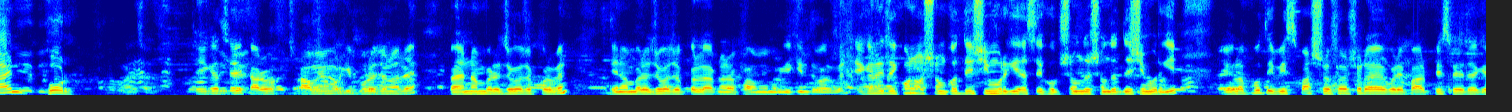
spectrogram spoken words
nine four. আচ্ছা ঠিক আছে কারও ফার্মি মুরগি প্রয়োজন হলে ভাইয়ের নাম্বারে যোগাযোগ করবেন। এই নাম্বারে যোগাযোগ করলে আপনারা ফার্মি মুরগি কিনতে পারবেন। এখানে দেখুন অসংখ্য দেশি মুরগি আছে, খুব সুন্দর সুন্দর দেশি মুরগি। এগুলো প্রতি পিস পাঁচশো, ছয়শো টাকা করে পার পিস হয়ে থাকে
